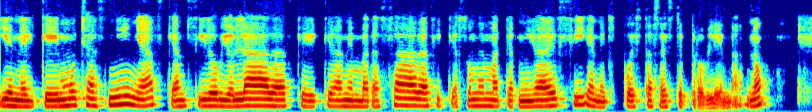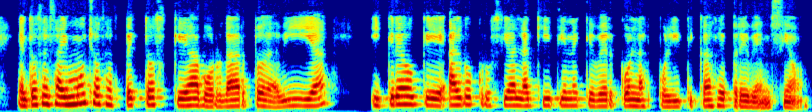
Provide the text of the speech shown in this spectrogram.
y en el que muchas niñas que han sido violadas, que quedan embarazadas y que asumen maternidades siguen expuestas a este problema, ¿no? Entonces hay muchos aspectos que abordar todavía y creo que algo crucial aquí tiene que ver con las políticas de prevención,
